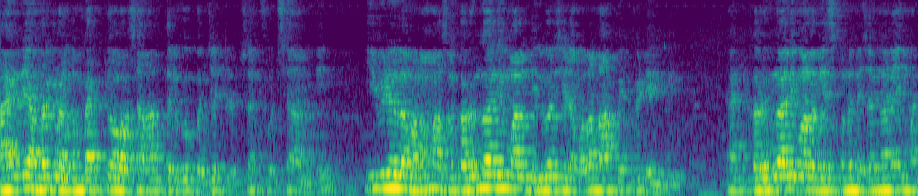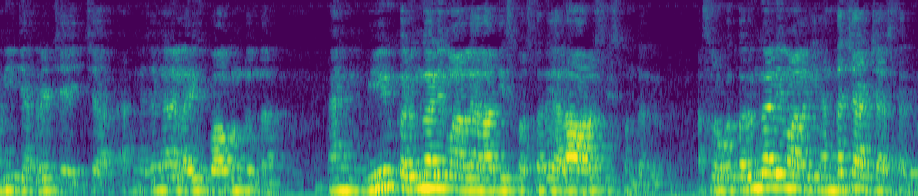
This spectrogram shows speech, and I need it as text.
హాయ్ అండి అందరికి welcome back to our channel Telugu budget trips and food ఛానల్కి ఈ వీడియోలో మనం అసలు కరుంగాలి మాల డెలివరీ చేయడం వల్ల నాకు బెనిఫిట్ ఏంటి? అండ్ కరుంగాలి మాల వేసుకుంటే నిజంగానే మనీ జనరేట్ చేయొచ్చా? అండ్ నిజంగానే లైఫ్ బాగుంటుందా? అండ్ మీరు కరుంగాలి మాల ఎలా తీసుకొస్తారు? ఎలా ఆర్డర్స్ తీసుకుంటారు? అసలు ఒక కరుంగాలి మాలకి ఎంత చార్జ్ చేస్తారు?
